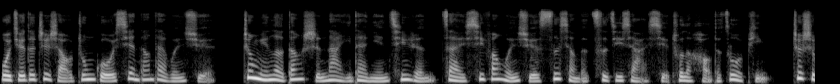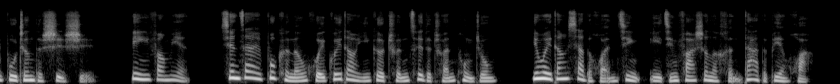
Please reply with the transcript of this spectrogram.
我觉得，至少中国现当代文学证明了当时那一代年轻人在西方文学思想的刺激下写出了好的作品，这是不争的事实。另一方面，现在不可能回归到一个纯粹的传统中，因为当下的环境已经发生了很大的变化。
